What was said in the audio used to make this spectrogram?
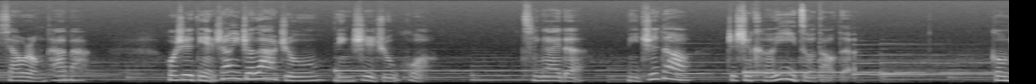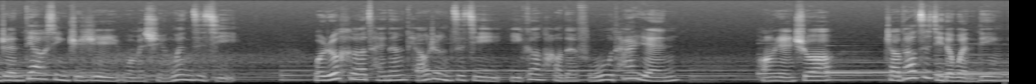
消融它吧，或是点上一支蜡烛，凝视烛火。亲爱的，你知道这是可以做到的。共振调性之日，我们询问自己：我如何才能调整自己，以更好的服务他人？黄人说：找到自己的稳定，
